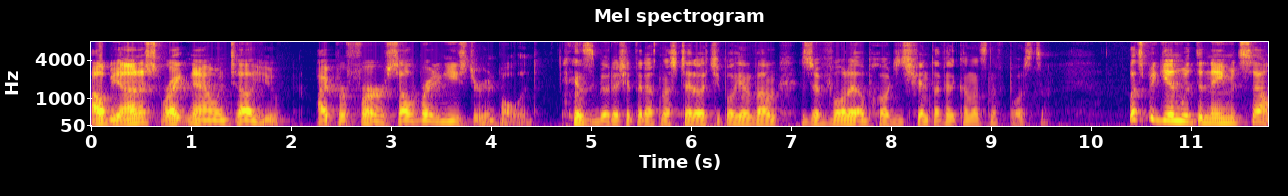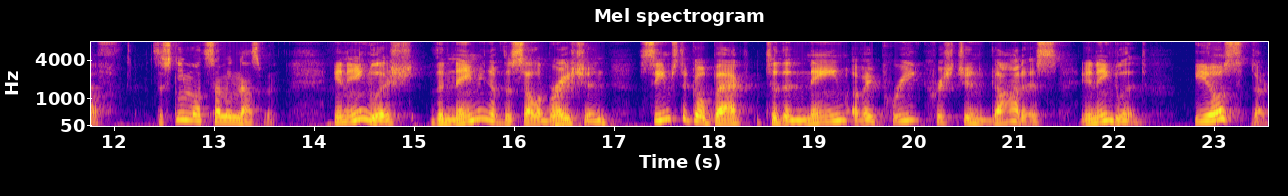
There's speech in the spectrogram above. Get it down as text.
I'll be honest right now and tell you, I prefer celebrating Easter in Poland. Zbiorę się teraz na szczerość i powiem wam, że wolę obchodzić święta wielkanocne w Polsce. Let's begin with the name itself. Zacznijmy od samej nazwy. In English, the naming of the celebration seems to go back to the name of a pre Christian goddess in England, Eoster.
